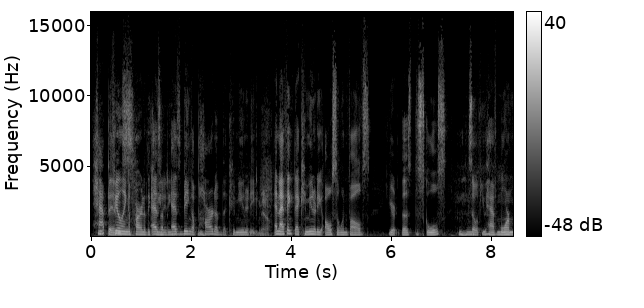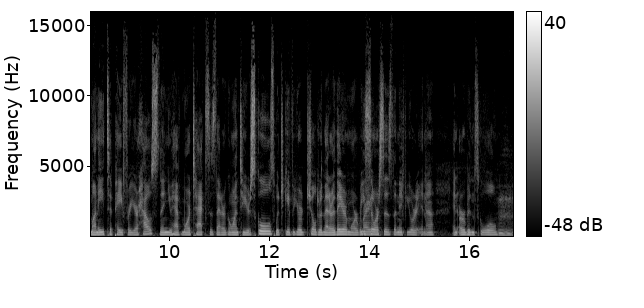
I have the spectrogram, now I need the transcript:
happens. Feeling a part of the community as, a, as being a part of the community. Yeah. And I think that community also involves your the the schools. Mm-hmm. So if you have more money to pay for your house, then you have more taxes that are going to your schools, which give your children that are there more resources right. than if you were in a an urban school. Mm-hmm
